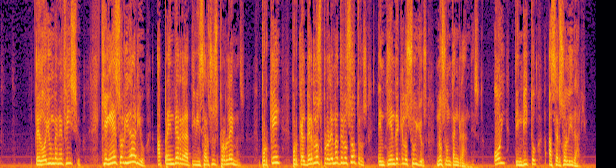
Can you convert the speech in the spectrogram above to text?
Te doy un beneficio. Quien es solidario aprende a relativizar sus problemas. ¿Por qué? Porque al ver los problemas de los otros, entiende que los suyos no son tan grandes. Hoy te invito a ser solidario.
